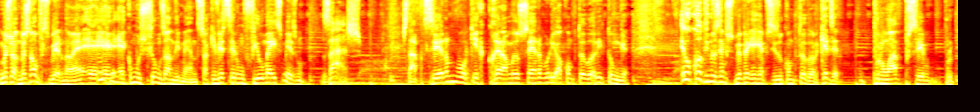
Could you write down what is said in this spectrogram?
Mas pronto, mas estão a perceber, não é? É, é- é como os filmes on demand, só que em vez de ser um filme, é isso mesmo. Zás. Está a apetecer-me, vou aqui recorrer ao meu cérebro e ao computador e tunga. Eu continuo sem perceber para que é que é preciso o computador. Quer dizer, por um lado percebo, porque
